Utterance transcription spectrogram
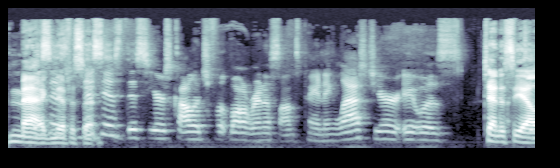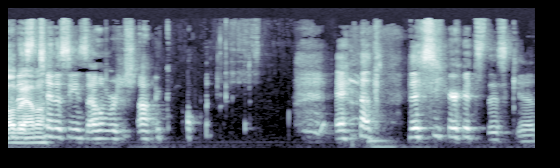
magnificent. This is, this is this year's college football Renaissance painting. Last year it was Tennessee, Alabama. Tennessee's Rashaan Gaulden. and this year it's this kid.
